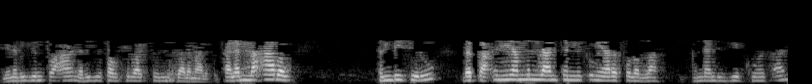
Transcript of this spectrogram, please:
የነብዩን ጧዓ ነብዩ ተው ሲሏቸው እንዛ ለማለት ነው። ፈለማ አበው እምቢ ሲሉ በቃ እኛም እናንተ እንጹም ያ ረሱላህ። አንዳንድ ጊዜ እኮ ህፃን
